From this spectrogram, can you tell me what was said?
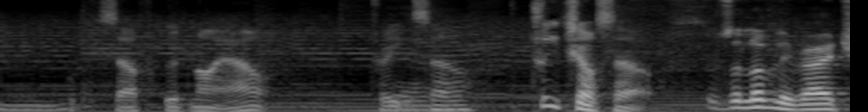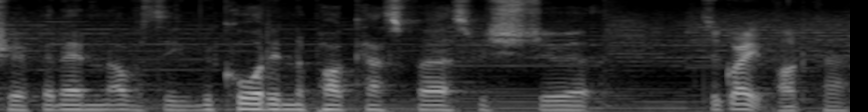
Mm. Book yourself a good night out. Treat Yeah. yourself. Treat yourself. It was a lovely road trip, and then obviously recording the podcast first with Stuart. It's a great podcast.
